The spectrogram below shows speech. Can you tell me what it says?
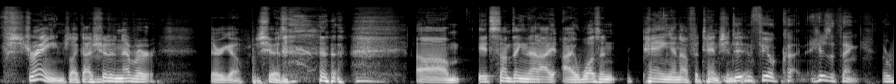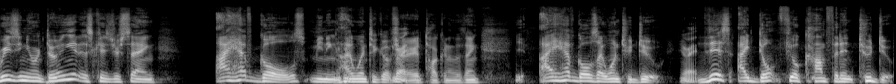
strange. Like mm. I should have never there you go. Should. um, it's something that I, I wasn't paying enough attention you didn't to. feel here's the thing the reason you weren't doing it is because you're saying I have goals, meaning I went to go. Sorry, Mm-hmm. Right. I talk another thing. I have goals I want to do. Right. This I don't feel confident to do.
